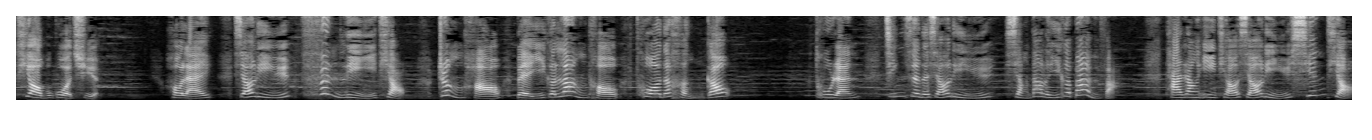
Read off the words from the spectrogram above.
跳不过去。后来，小鲤鱼奋力一跳，正好被一个浪头拖得很高。突然，金色的小鲤鱼想到了一个办法，它让一条小鲤鱼先跳。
